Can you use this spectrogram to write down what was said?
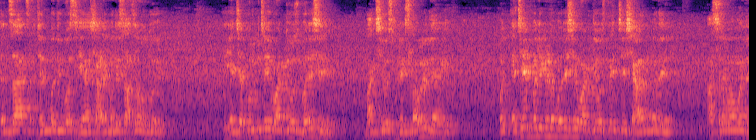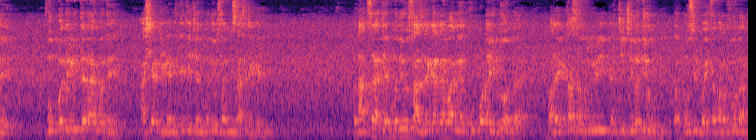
त्यांचा आज जन्मदिवस या शाळेमध्ये साजरा होतोय. आहे याच्यापूर्वीचेही वाढदिवस बरेचसे मागच्या वेळेस फ्लेक्स लावले होते आम्ही. पण त्याच्याही पलीकडे बरेचसे वाढदिवस त्यांचे शाळांमध्ये आश्रमामध्ये मुखबद्री विद्यालयामध्ये अशा ठिकाणी त्यांचे जन्मदिवस आम्ही साजरे केले. पण आजचा जन्मदिवस साजरा करण्यामागे खूप मोठा हेतू होता. मला एक तासापूर्वी त्यांची चिरंजीव अ, मोहसिन भाईचा मला फोन आला.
